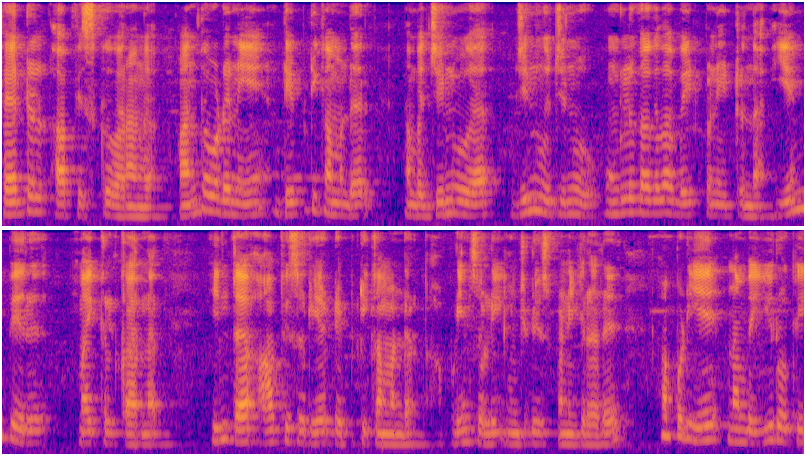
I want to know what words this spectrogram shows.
ஃபெட்ரல் ஆஃபீஸ்க்கு வராங்க. வந்த உடனே டெப்டி கமாண்டர் நம்ம ஜின்னுவை ஜின்வு ஜின்வு உங்களுக்காக தான் வெயிட் பண்ணிகிட்டு இருந்தேன். என் பேர் மைக்கேல் கார்னர் இந்த ஆஃபீஸுடைய டெப்டி கமாண்டர் அப்படின்னு சொல்லி இன்ட்ரடியூஸ் பண்ணிக்கிறாரு. அப்படியே நம்ம ஹீரோக்கு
